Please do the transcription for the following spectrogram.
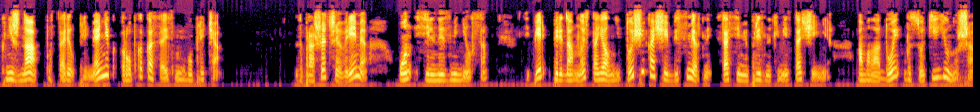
«Княжна!» – повторил племянник, робко касаясь моего плеча. За прошедшее время он сильно изменился. Теперь передо мной стоял не тощий Кощей Бессмертный со всеми признаками истощения, а молодой высокий юноша.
